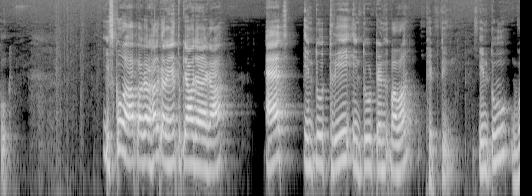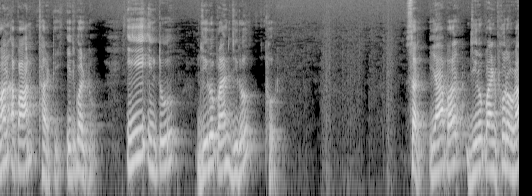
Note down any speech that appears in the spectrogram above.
four इसको आप अगर हल करें तो क्या हो जाएगा? H into three into ten power fifteen into one upon thirty equal to E into zero point zero four. Sir, यहाँ पर ज़ीरो पॉइंट फोर होगा।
